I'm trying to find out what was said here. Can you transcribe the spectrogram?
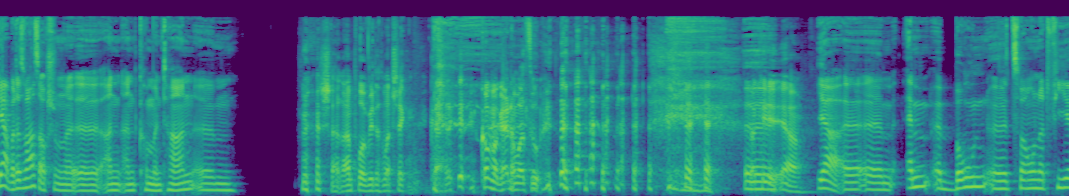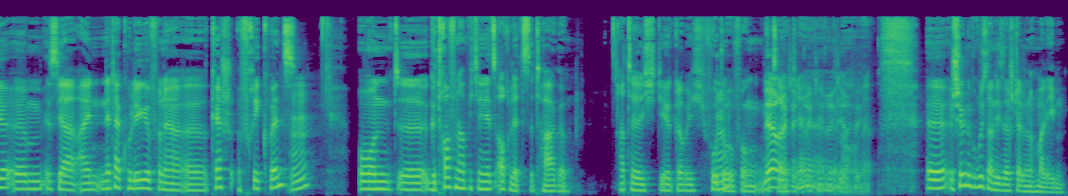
ja, aber das war's auch schon äh, an, an Kommentaren. Ähm, Charanpor wird das mal checken. Kommen wir gleich nochmal zu. okay, äh, ja. Ja, äh, ähm, M-Bone äh, 204 ähm, ist ja ein netter Kollege von der äh, Cache-Frequenz. Mhm. Und äh, getroffen habe ich den jetzt auch letzte Tage. Hatte ich dir, glaube ich, Foto mhm. von ja, gezeigt. Richtig, ja, richtig, richtig, genau, richtig. Ja. Äh, schöne Grüße an dieser Stelle nochmal eben.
